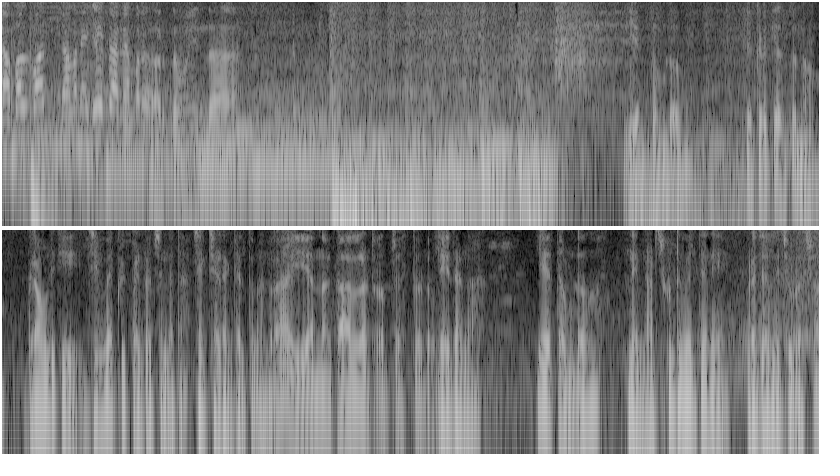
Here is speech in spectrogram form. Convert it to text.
double one seven eight sir number. అర్థమైందా? ఏం తమ్ముడు? ఎక్కడికి వెళ్తున్నావు? గ్రౌండ్కి జిమ్ ఎక్విప్మెంట్ వచ్చిందట. చెక్ చేయడానికి వెళ్తున్నాను. రా ఈ అన్న కారులో డ్రాప్ చేస్తాడు. లేదన్నా. ఏ తమ్ముడు? నేను నడుచుకుంటూ వెళ్తేనే ప్రజల్ని చూడొచ్చు?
